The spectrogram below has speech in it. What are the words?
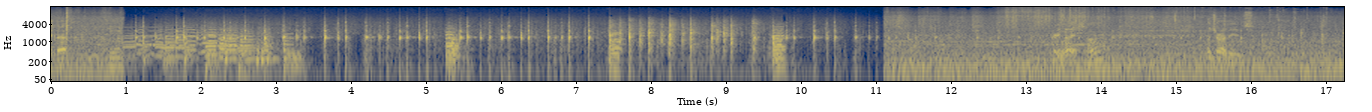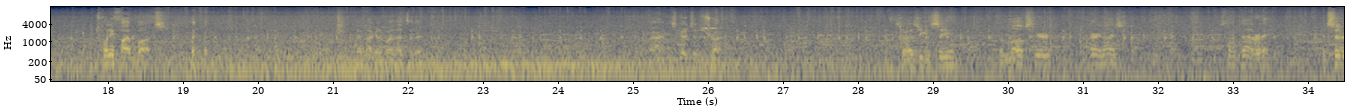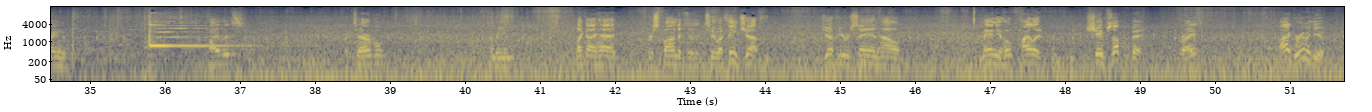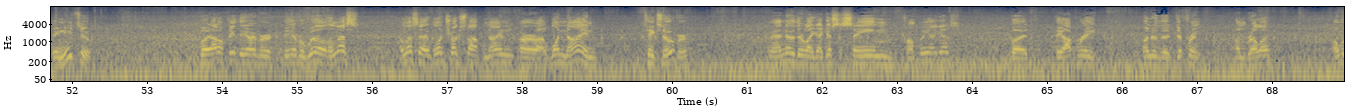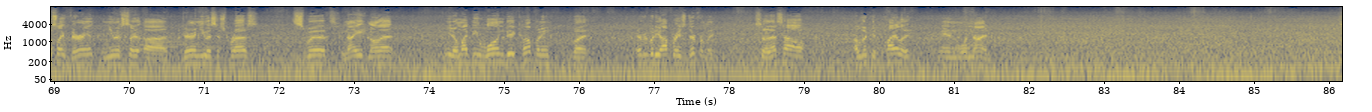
Pretty nice, huh? How much are these? 25 bucks. I'm not gonna buy that today. Alright, let's go to the truck. So as you can see, the Love's here, very nice. It's not bad, right? Considering pilots are terrible. I mean, like I had responded to, to I think Jeff. Jeff, you were saying how, man, you hope pilot shapes up a bit, right? I agree with you. They need to, but I don't think they ever they ever will unless unless that one truck stop nine or uh, One9 takes over. I mean, I know they're like I guess the same company, I guess, but they operate under the different umbrella, almost like Variant and US uh, Variant US Express, Swift, Knight, and all that. You know, might be one big company, but everybody operates differently. So that's how I look at Pilot and One9.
